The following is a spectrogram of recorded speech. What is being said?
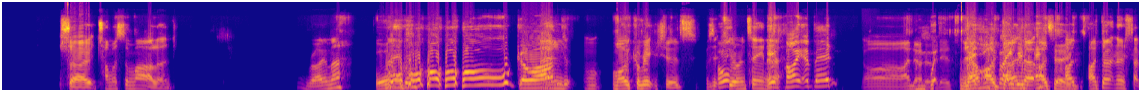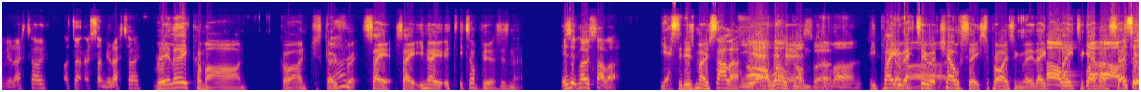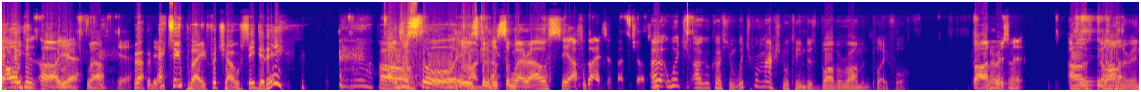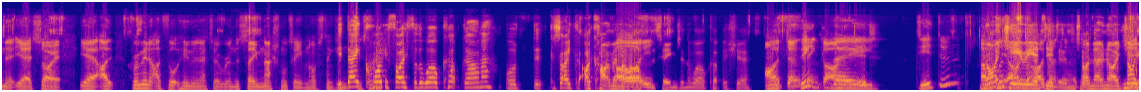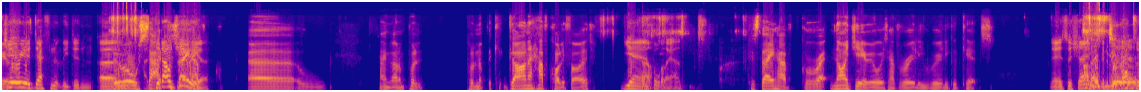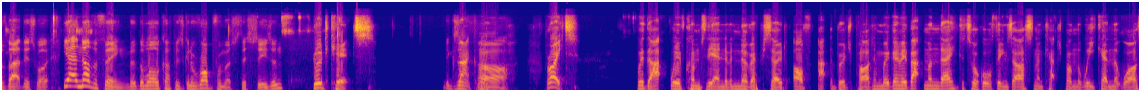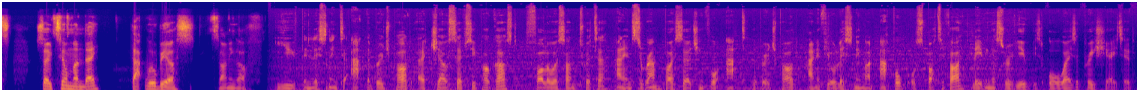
So Thomas and Marland, Roma, Oh, go on. and Micah Richards. Was it Oh, Fiorentina? it might have been. Oh, I know who it is. Where no, did I don't with know. I, I, I don't know Samuel Eto'o. I don't know Samuel Eto'o. Really? Come on. Go on. Just go No. for it. Say it. Say it. You know, it, it's obvious, isn't it? Is it Mo Salah? Yes, it is Mo Salah. Yes, oh, well done, Bert. Come on. He played Come with Eto'o at. Chelsea, surprisingly. They Oh, played together. wow. Oh, so- See, oh, I didn't. Oh, yeah. Well, yeah. Well, Brilliant. Eto'o played for Chelsea, did he? oh, I just thought it was going to be somewhere else. Yeah, I forgot Eto'o played for Chelsea. Uh, which I got a question? Which national team does Baba Rahman play for? Ghana, isn't it? Oh, Is it's it Ghana? Ghana, isn't it? Yeah, sorry. Yeah, I for a minute I thought him and Eto were in the same national team, and I was thinking, Did they is that- qualify for the World Cup, Ghana? Or because I, I can't remember half I- the teams in the World Cup this year. I don't think Ghana they did. didn't. Nigeria- Nigeria I don't didn't. they I know Nigeria. Nigeria definitely didn't. Um, We were all sad Did 'cause they Algeria? Have- Uh, ooh, hang on, I'm pulling pulling up the. ki- Ghana have qualified yeah, I Oh, thought they had. because they have great. Nigeria always have really really good kits. Yeah, it's a shame Oh, we're going to be did. robbed of that this World. Yeah, another thing that the World Cup is going to rob from us this season. Good kits. Exactly. Oh, right. With that, we've come to the end of another episode of At the Bridge Pod, and we're going to be back Monday to talk all things Arsenal and catch up on the weekend that was. So, till Monday, that will be us signing off. You've been listening to At the Bridge Pod, a Chelsea FC podcast. Follow us on Twitter and Instagram by searching for At the Bridge Pod. And if you're listening on Apple or Spotify, leaving us a review is always appreciated.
